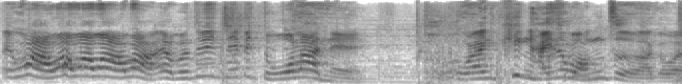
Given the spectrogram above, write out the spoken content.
哎哇哇哇哇哇！哎，我们这边直接被夺烂呢！果然 King 还是王者啊，各位！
